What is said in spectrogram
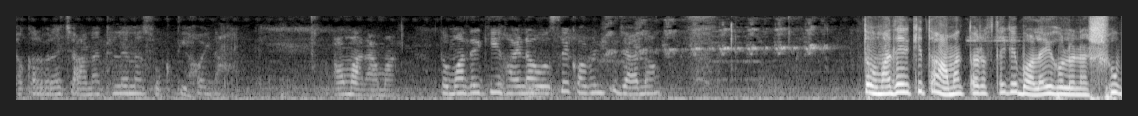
সকালবেলা চা না খেলে না শক্তি হয় না। আমার আমার। তোমাদের কি হয় না অবশ্যই কমেন্টে জানাও। তোমাদেরকে তো আমার তরফ থেকে বলাই হলো না। শুভ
